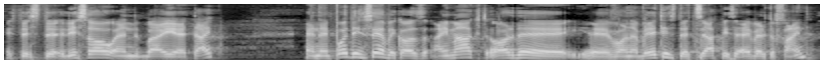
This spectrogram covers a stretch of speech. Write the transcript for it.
it's this, this row, and by uh, type. And I put this here because I marked all the uh, vulnerabilities that Zap is able to find.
